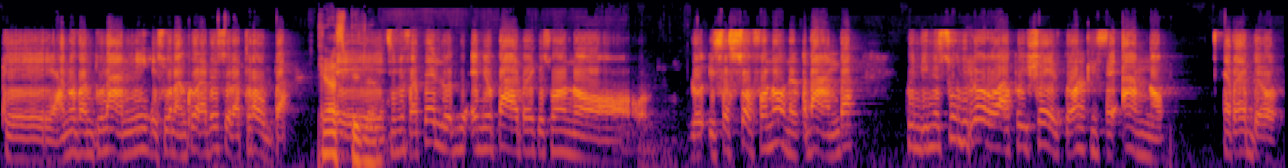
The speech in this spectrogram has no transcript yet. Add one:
che ha 91 anni e suona ancora adesso la tromba Caspita. E c'è mio fratello e mio padre che suonano il sassofono nella banda, quindi nessuno di loro ha poi scelto, anche se hanno, avrebbero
